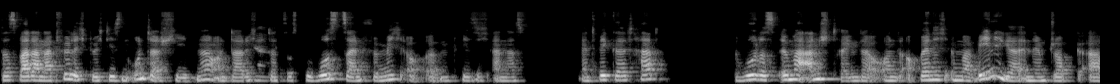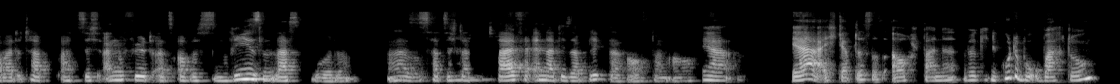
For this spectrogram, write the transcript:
Das war dann natürlich durch diesen Unterschied, ne? Und dadurch, ja. dass das Bewusstsein für mich auch irgendwie sich anders entwickelt hat, wurde es immer anstrengender. Und auch wenn ich immer weniger in dem Job gearbeitet habe, hat sich angefühlt, als ob es ein Riesenlast wurde. Also es hat sich dann mhm. total verändert, dieser Blick darauf dann auch. Ja. Ja, ich glaube, das ist auch spannend, wirklich eine gute Beobachtung.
